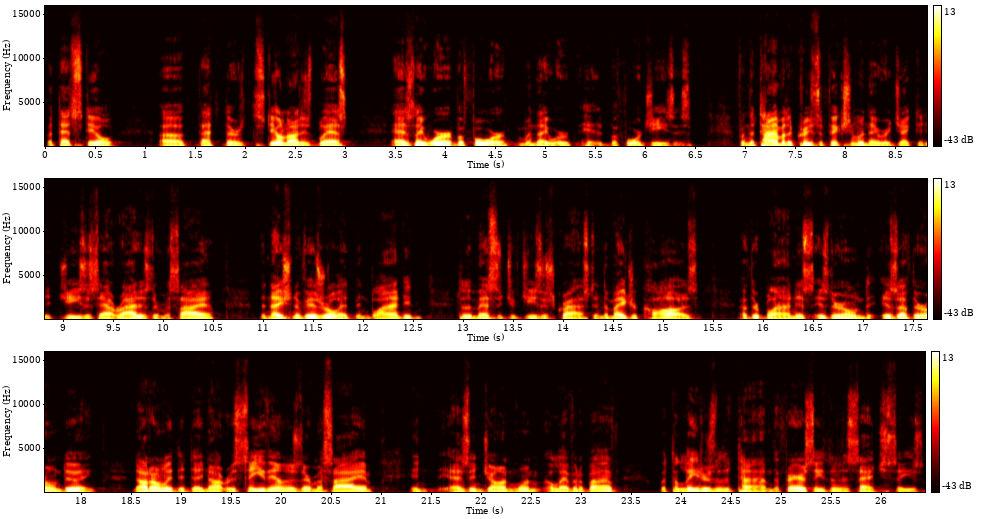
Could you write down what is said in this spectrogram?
but that's still uh, that they're still not as blessed as they were before when they were before Jesus. From the time of the crucifixion, when they rejected Jesus outright as their Messiah, the nation of Israel had been blinded to the message of Jesus Christ, and the major cause of their blindness is their own is of their own doing. Not only did they not receive him as their Messiah, in, as in John 1 11 above, but the leaders of the time, the Pharisees and the Sadducees,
